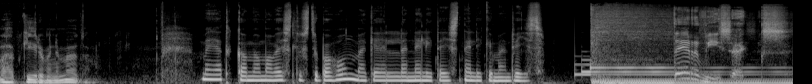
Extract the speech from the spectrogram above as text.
läheb kiiremini mööda. me jätkame oma vestlust juba homme kell neliteist nelikümmend viis. terviseks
